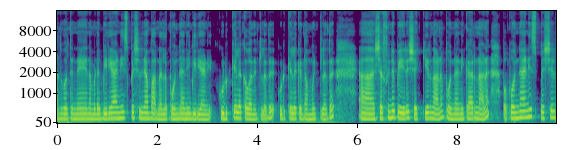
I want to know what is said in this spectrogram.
അതുപോലെ തന്നെ നമ്മുടെ ബിരിയാണി സ്പെഷ്യൽ ഞാൻ പറഞ്ഞല്ലോ പൊന്നാനി ബിരിയാണി കുടുക്കയിലൊക്കെ വന്നിട്ടുള്ളത് കുടുക്കയിലൊക്കെ ദമ്മിട്ടുള്ളത്. ഷെഫിന്റെ പേര് ഷക്കീർ എന്നാണ് പൊന്നാനിക്കാരനാണ്. അപ്പോൾ പൊന്നാനി സ്പെഷ്യൽ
